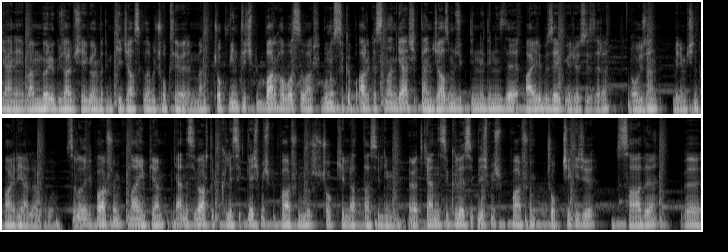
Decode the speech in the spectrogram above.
Yani ben böyle güzel bir şey görmedim ki Jazz Club'ı çok severim ben. Çok vintage bir bar havası var. Bunu sıkıp arkasından gerçekten caz müzik dinlediğinizde ayrı bir zevk veriyor sizlere. O yüzden benim için ayrı yerlerde bu. Sıradaki parfüm 9pm. Kendisi bir artık klasikleşmiş bir parfümdür. Çok kirli hatta sileyim mi? Evet kendisi klasikleşmiş bir parfüm. Çok çekici, sade ve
